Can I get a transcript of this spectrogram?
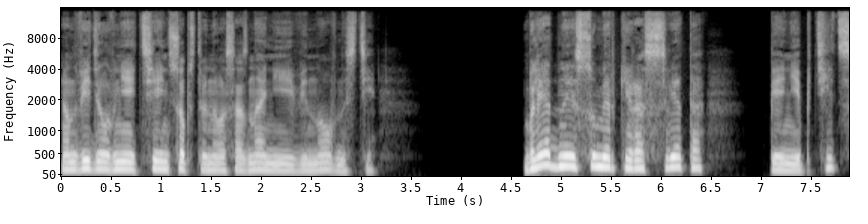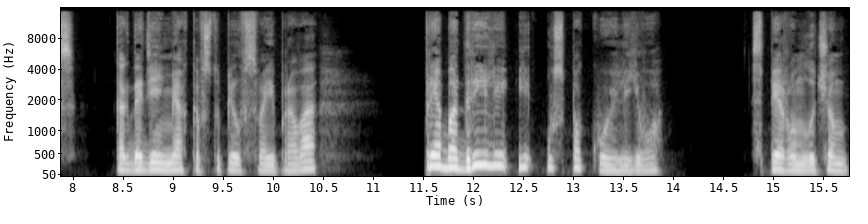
Он видел в ней тень собственного сознания и виновности. Бледные сумерки рассвета, пение птиц, когда день мягко вступил в свои права, приободрили и успокоили его. С первым лучом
